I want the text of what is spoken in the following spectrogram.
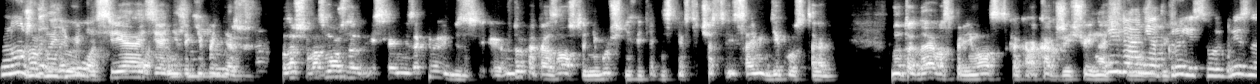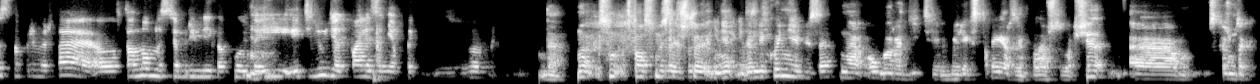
Нужны, Нужны люди, связи, они такие поддерживают. Потому что, возможно, если они закрыли бизнес, вдруг оказалось, что они больше не хотят ни с кем встречаться и сами дико устали. Ну, тогда воспринималось как, а как же еще иначе? Или они открыли быть? свой бизнес, например, да, автономность обрели какую-то, mm-hmm. и эти люди отпали за необходимость Да. Ну, в том смысле, что не, далеко не обязательно оба родителя были экстравертами, потому что вообще, э, скажем так,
